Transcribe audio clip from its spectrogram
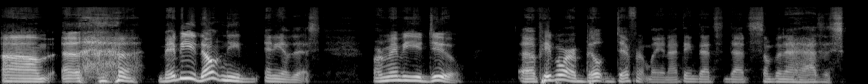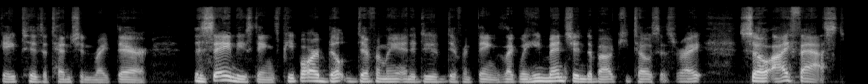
Um, uh, maybe you don't need any of this, or maybe you do. Uh, people are built differently, and I think that's that's something that has escaped his attention right there. Is saying these things. People are built differently and to do different things. Like when he mentioned about ketosis, right? So I fast.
